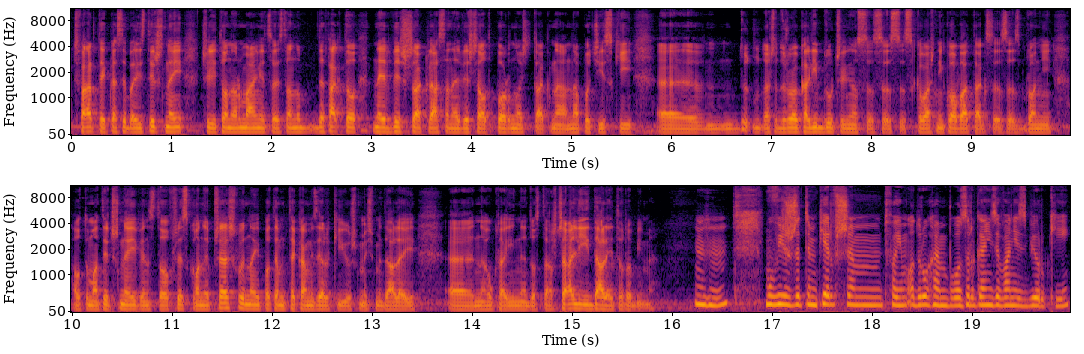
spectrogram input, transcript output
czwartej klasy balistycznej, czyli to normalnie, co jest to no de facto najwyższa klasa, najwyższa odporność tak, na, na pociski, e, du, znaczy dużego kalibru, czyli no, z, z, z Kałasznikowa, tak, z, z broni automatycznej, więc to wszystko one przeszły, no i potem te kamizelki już myśmy dalej e, na Ukrainę dostarczali i dalej to robimy. Mhm. Mówisz, że tym pierwszym twoim odruchem było zorganizowanie zbiórki.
